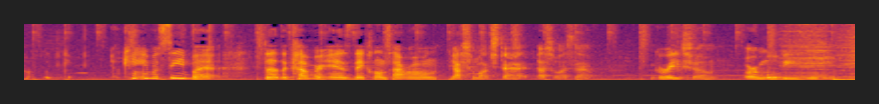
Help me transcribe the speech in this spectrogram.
I can't even see, but the, the cover is They Clone Tyrone. Y'all should watch that. Y'all should watch that. Great show. Or movie, movie.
